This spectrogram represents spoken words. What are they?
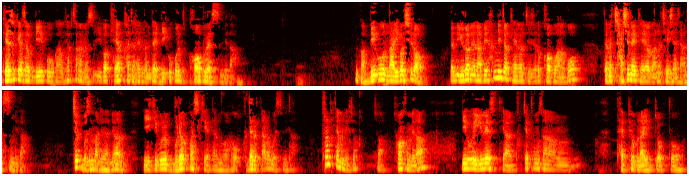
계속해서 미국하고 협상하면서 이거 개혁하자 했는데 미국은 거부했습니다. 그러니까 미국은 나 이거 싫어. 그다음에 유럽연합이 합리적 개혁안 제시도 거부하고 그다음에 자신의 개혁안을 제시하지 않습니다. 즉 무슨 말이냐면 이 기구를 무력화시키겠다는 거하고 그대로 따르고 있습니다. 트럼프 때문이죠. 자, 정확합니다. 미국의 USTR 국제통상 대표부나 이쪽도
